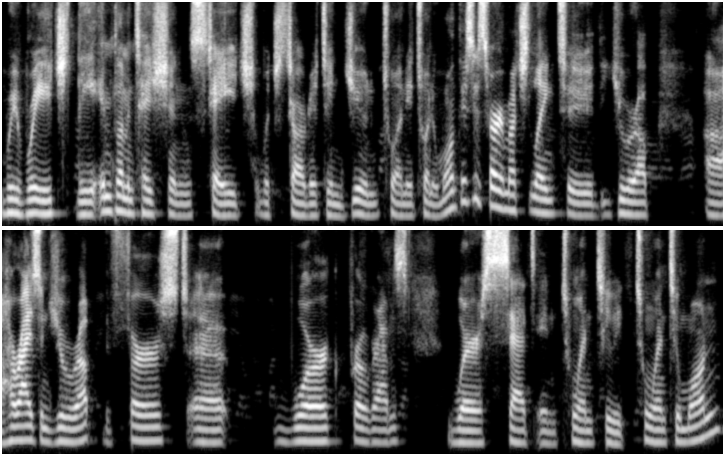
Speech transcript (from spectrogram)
we reached the implementation stage, which started in June 2021. This is very much linked to Europe, uh, Horizon Europe. The first uh, work programs were set in 2021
